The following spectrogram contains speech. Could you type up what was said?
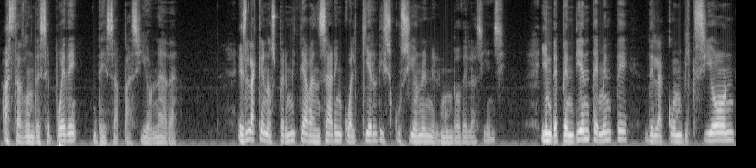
hasta donde se puede desapasionada, es la que nos permite avanzar en cualquier discusión en el mundo de la ciencia, independientemente de la convicción,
